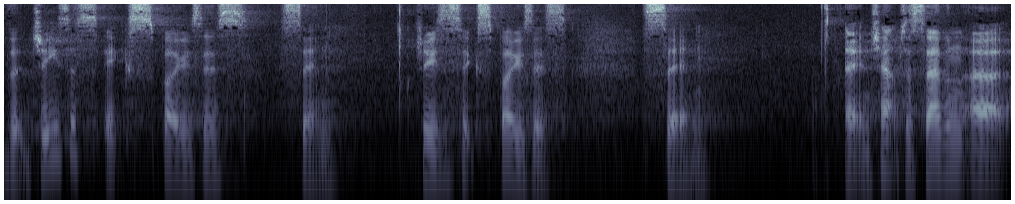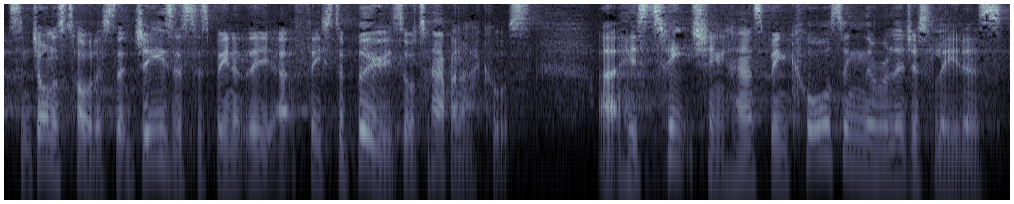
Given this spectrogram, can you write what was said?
that Jesus exposes sin. Jesus exposes sin in chapter 7, uh, St. John has told us that Jesus has been at the uh, Feast of Booths or Tabernacles. Uh, his teaching has been causing the religious leaders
